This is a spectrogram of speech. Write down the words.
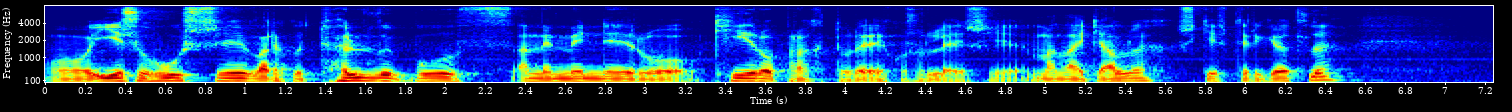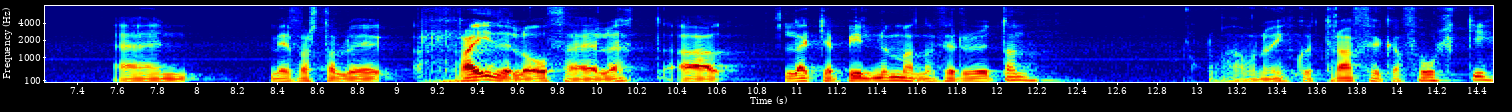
Og í þessu húsi var eitthvað tölvubúð að með minnir og kýrópraktor eða eitthvað svo leiðis, ég man það ekki alveg, skiptir ekki öllu. En mér fannst alveg ræðilega óþægilegt að leggja bílnum hann fyrir utan. Og það var nú einhver trafik af fólki.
